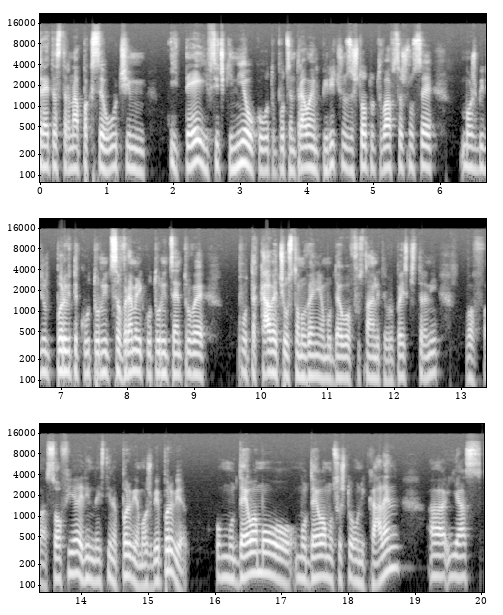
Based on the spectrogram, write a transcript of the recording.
трета страна пък се учим и те, и всички ние около Топоцентрала емпирично, защото това всъщност е може би един от първите културни, съвремени културни центрове по така вече установения модел в останалите европейски страни в София. Един наистина първия, може би е първия модела му, модела му също е уникален а, и аз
